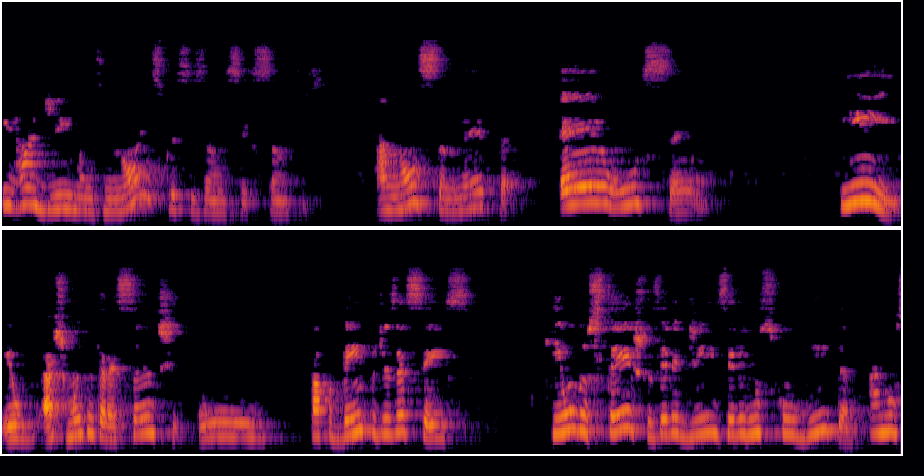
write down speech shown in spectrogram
irradiem, mas nós precisamos ser santos. A nossa meta é o céu. E eu acho muito interessante o Papa Bento XVI, que um dos textos ele diz, ele nos convida a nos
